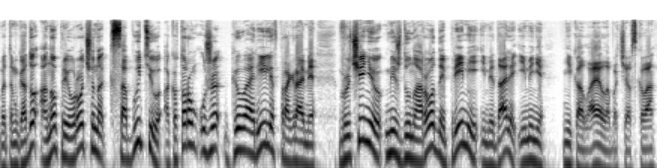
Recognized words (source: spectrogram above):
В этом году оно приурочено к событию, о котором уже говорили в программе – вручению международной премии и медали имени Николая Лобачевского.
